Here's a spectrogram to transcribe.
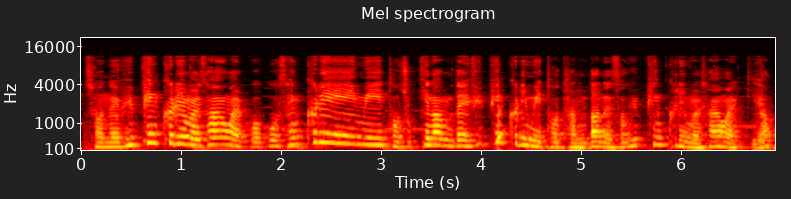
저는 휘핑크림을 사용할 거고 생크림이 더 좋긴 한데 휘핑크림이 더 단단해서 휘핑크림을 사용할게요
